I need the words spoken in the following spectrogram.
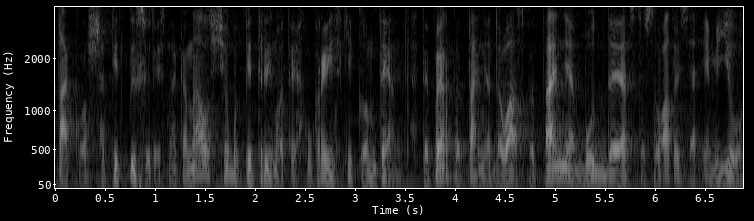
Також підписуйтесь на канал, щоб підтримати український контент. Тепер питання до вас. Питання буде стосуватися МЮ.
